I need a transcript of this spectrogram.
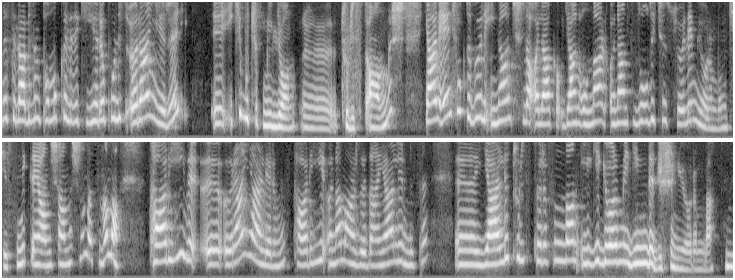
mesela bizim Pamukkale'deki Hierapolis öğren yeri iki buçuk milyon e, turist almış. Yani en çok da böyle inançla alakalı yani onlar önemsiz olduğu için söylemiyorum bunu kesinlikle yanlış anlaşılmasın ama tarihi ve e, öğren yerlerimiz, tarihi önem arz eden yerlerimizin e, yerli turist tarafından ilgi görmediğini de düşünüyorum ben. Hı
